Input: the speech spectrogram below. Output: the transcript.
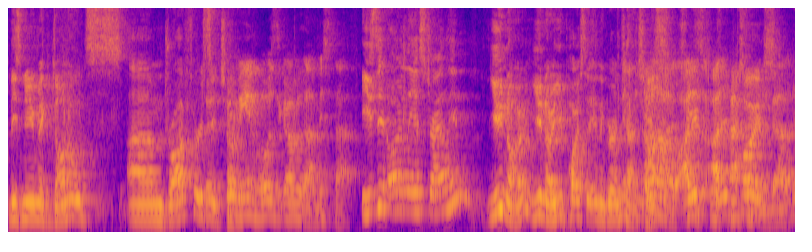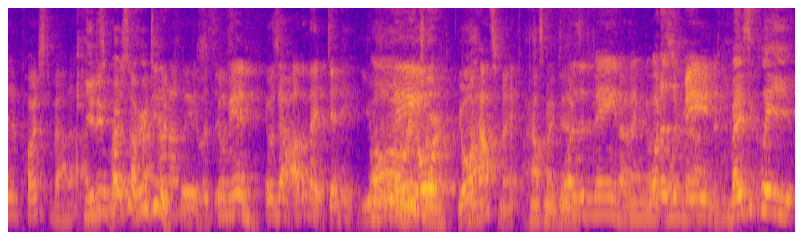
this new McDonald's um, drive-through Fill situation? me in. What was the go with that? I missed that. Is it only Australian? You know, you know, you posted it in the group chat. missed No, I Chase didn't. I didn't post. about it. I didn't post about it. I You just didn't post it? Who around- did? No, no, Please, it was, fill it was, me in. It was our other mate Denny. Your, Oh, your, your housemate. Housemate Dan. What does it mean? I don't even know What you're does it talking mean? Basically,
